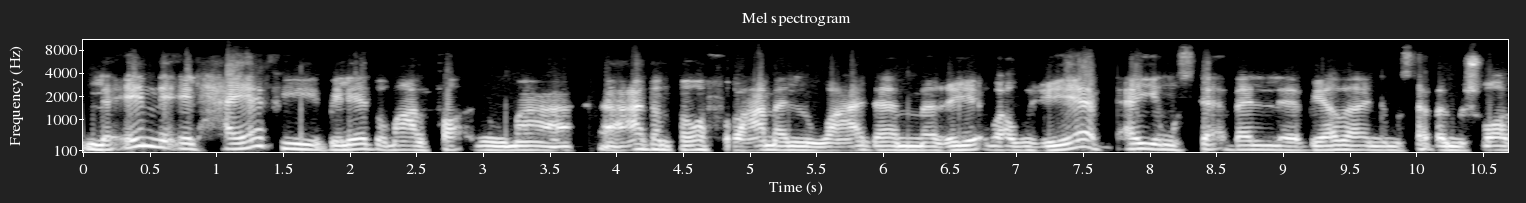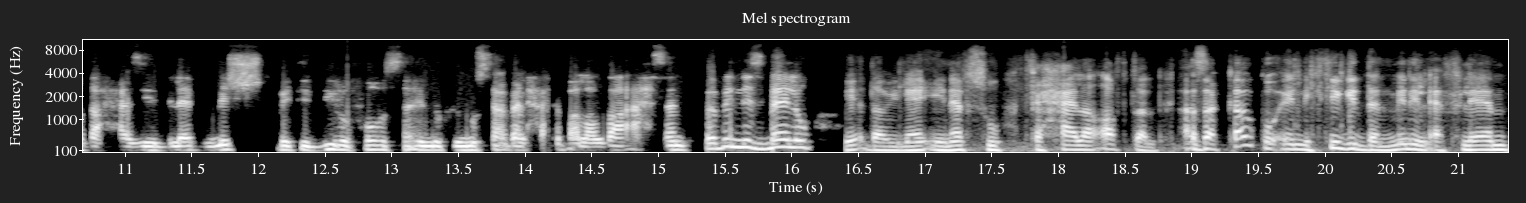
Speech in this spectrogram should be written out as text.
لأن الحياة في بلاده مع الفقر ومع عدم توفر عمل وعدم غي... أو غياب أي مستقبل بيرى إن المستقبل مش واضح هذه البلاد مش بتديله فرصة إنه في المستقبل هتبقى الأوضاع أحسن. فبالنسبة له يقدر يلاقي نفسه في حالة أفضل. أذكركم أن كتير جدا من الأفلام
